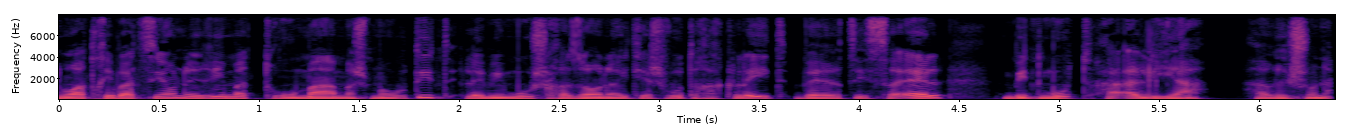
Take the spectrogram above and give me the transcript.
תנועת חיבת ציון הרימה תרומה משמעותית למימוש חזון ההתיישבות החקלאית בארץ ישראל, בדמות העלייה הראשונה.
